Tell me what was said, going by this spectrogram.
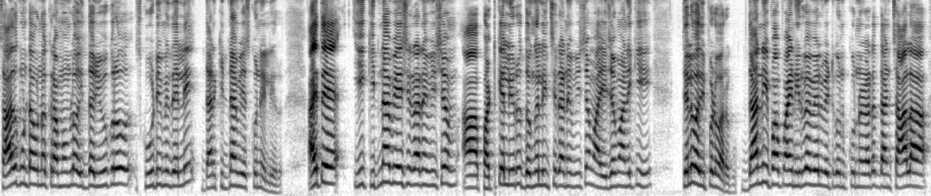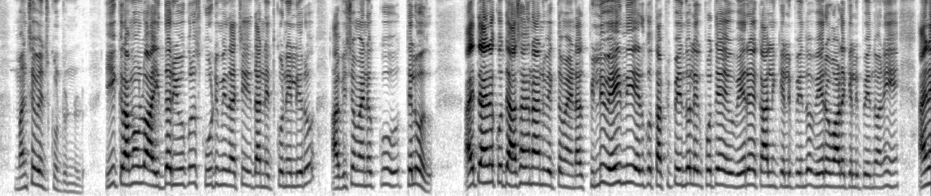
సాదుకుంటా ఉన్న క్రమంలో ఇద్దరు యువకులు స్కూటీ మీద వెళ్ళి దాన్ని కిడ్నాప్ చేసుకుని వెళ్ళారు అయితే ఈ కిడ్నాప్ చేసిరు అనే విషయం ఆ పట్టుకెళ్ళిరు దొంగలించిరు అనే విషయం ఆ యజమానికి తెలియదు ఇప్పటి వరకు. దాన్ని పాప ఆయన ఇరవై వేలు పెట్టుకొనుక్కున్నాడట దాన్ని చాలా మంచిగా పెంచుకుంటున్నాడు. ఈ క్రమంలో ఆ ఇద్దరు యువకులు స్కూటీ మీద వచ్చి దాన్ని ఎత్తుకొని వెళ్ళారు ఆ విషయం ఆయనకు తెలియదు. అయితే ఆయన కొద్ది అసహనాన్ని వ్యక్తమైంది. అది పిల్లి వేయింది ఎరుకు తప్పిపోయిందో లేకపోతే వేరే కాలనీకి వెళ్ళిపోయిందో వేరే వాడకి వెళ్ళిపోయిందో అని ఆయన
